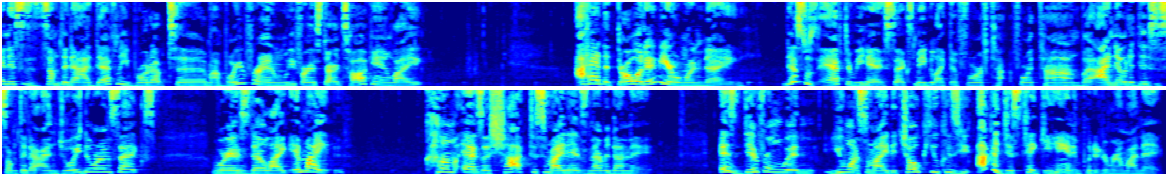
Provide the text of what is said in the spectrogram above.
And this is something that I definitely brought up to my boyfriend when we first started talking. Like, I had to throw it in here one day. This was after we had sex, maybe like the fourth t- fourth time. But I know that this is something that I enjoy during sex. Whereas though, like, it might come as a shock to somebody that has never done that. It's different when you want somebody to choke you because I could just take your hand and put it around my neck.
